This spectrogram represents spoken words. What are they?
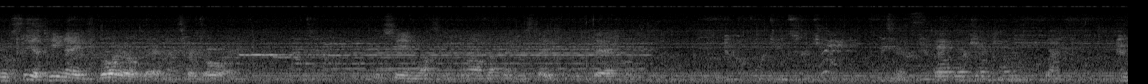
You'll see a teenage boy over there, and that's her boy. You'll see him once in a while, I think he stays with his dad. Dad lives in town. Yeah. He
